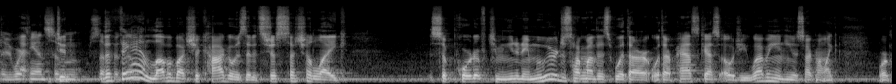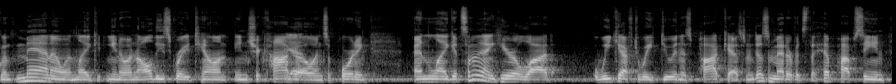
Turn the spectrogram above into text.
They're working on some Dude, stuff. the thing them. I love about Chicago is that it's just such a like supportive community. I mean, we were just talking about this with our with our past guest OG Webbing, and he was talking about like working with Mano and like you know and all these great talent in Chicago Yeah. and supporting. And like it's something I hear a lot week after week doing this podcast. And it doesn't matter if it's the hip hop scene,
